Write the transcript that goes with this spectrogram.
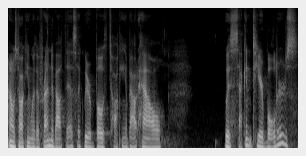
I was talking with a friend about this. Like we were both talking about how with second tier boulders,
